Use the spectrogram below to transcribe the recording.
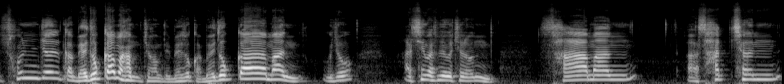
손절, 그러니까 매도가만 하면 정하면 돼요. 매도가. 매도가만, 그죠? 아침에 말씀드린 것처럼 4만, 아, 4천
